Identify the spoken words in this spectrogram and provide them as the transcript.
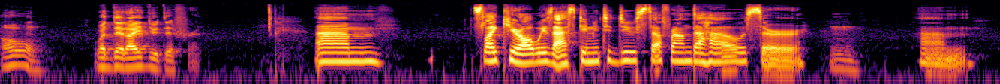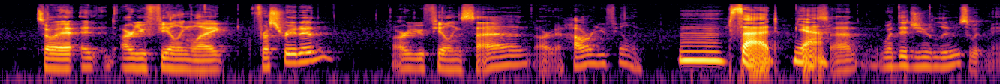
Oh, what did I do different? Um, it's like you're always asking me to do stuff around the house, or Mm. um, So, uh, uh, are you feeling like frustrated? Are you feeling sad? Or how are you feeling? mm, sad. Yeah, Sad. What did you lose with me?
